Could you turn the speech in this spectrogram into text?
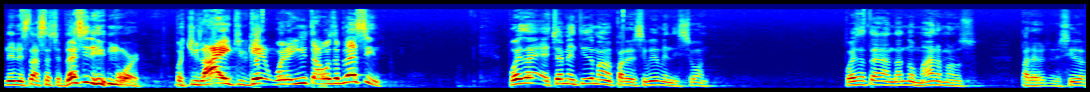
then it's not such a blessing anymore. But you lied to get what you thought was a blessing. Puedes echar mentiras, hermanos, para recibir bendición. Puedes estar andando mal, hermanos, para recibir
